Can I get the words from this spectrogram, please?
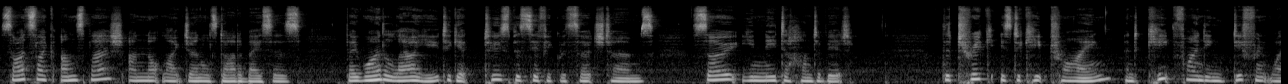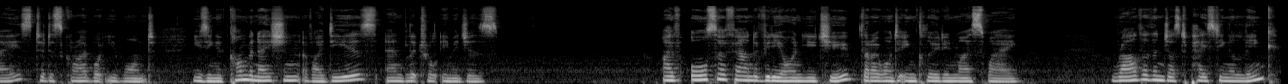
Sites like Unsplash are not like journals databases. They won't allow you to get too specific with search terms, so you need to hunt a bit. The trick is to keep trying and keep finding different ways to describe what you want, using a combination of ideas and literal images. I've also found a video on YouTube that I want to include in my sway. Rather than just pasting a link,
